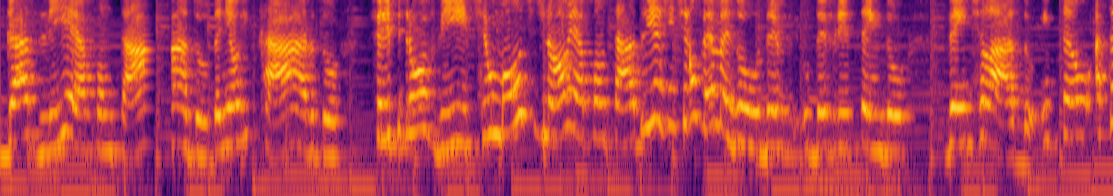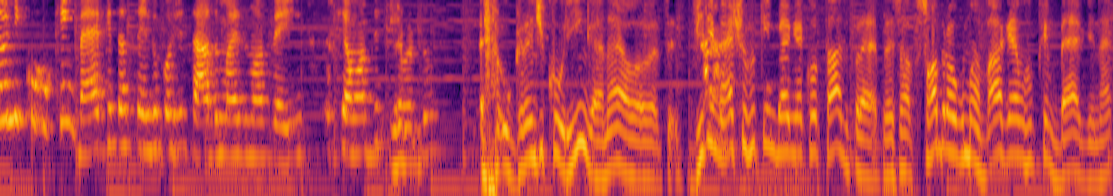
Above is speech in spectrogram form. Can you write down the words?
Gasly é apontado, Daniel Ricardo, Felipe Drogovic, um monte de nome é apontado e a gente não vê mais o De, o de Vries sendo ventilado. Então, até o Nico Huckenberg está sendo cogitado mais uma vez, o que é um absurdo. o grande Coringa, né? Vira ah. e mexe o Huckenberg é cotado para essa. Sobra alguma vaga é o Huckenberg, né?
